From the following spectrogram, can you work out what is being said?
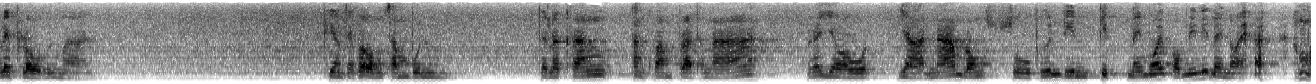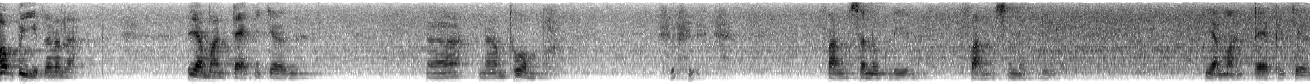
เลยโผล่ขึ้นมา เพียงแต่พระองค์ทำบุญ แต่ละครั้งตั้งความปรารถนาระโยดหยาดน้ำลงสู่พื้นดินติดในม้วยผมนิดๆหน่อยๆเอามาบีบแล้วนั่นแหละพยามันแตกไปเจอนะน้ำท่วม ฝังสนุกดีฝังสนุกดี อย่ามันแตกไปเจอ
